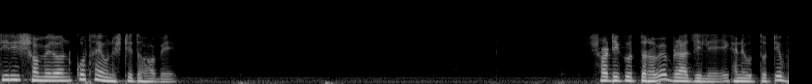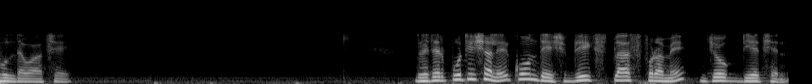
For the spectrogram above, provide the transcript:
তিরিশ সম্মেলন কোথায় অনুষ্ঠিত হবে? সঠিক উত্তর হবে ব্রাজিলে। এখানে উত্তরটি ভুল দেওয়া আছে। দুই সালের কোন দেশ ব্রিক্স প্লাস ফোরামে যোগ দিয়েছেন?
